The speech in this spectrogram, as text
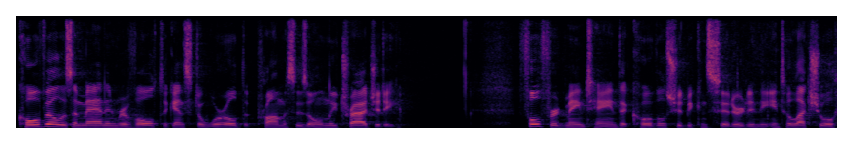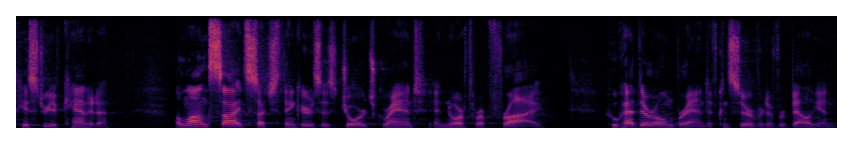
Colville is a man in revolt against a world that promises only tragedy Fulford maintained that Colville should be considered in the intellectual history of Canada, alongside such thinkers as George Grant and Northrop Frye, who had their own brand of conservative rebellion.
